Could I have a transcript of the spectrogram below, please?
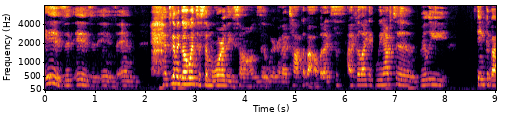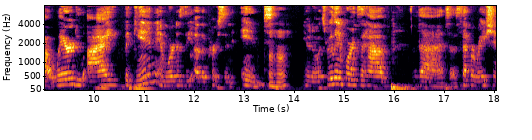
is, it is, it is. And it's gonna go into some more of these songs that we're gonna talk about, but I just I feel like we have to really think about where do I begin and where does the other person end. Mm-hmm. You know, it's really important to have that uh, separation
